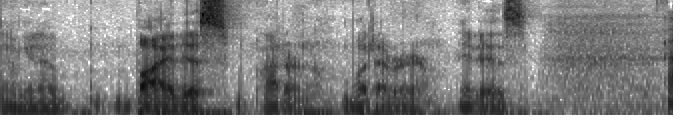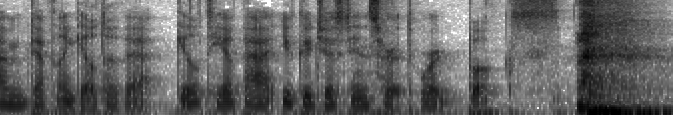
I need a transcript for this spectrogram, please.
I'm gonna buy this, I don't know, whatever it is. I'm definitely guilty of that. Guilty of that. You could just insert the word books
